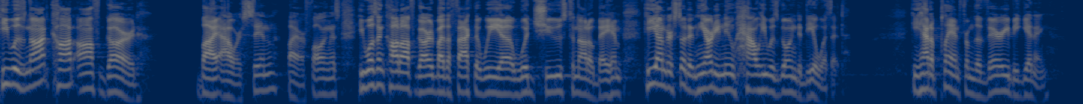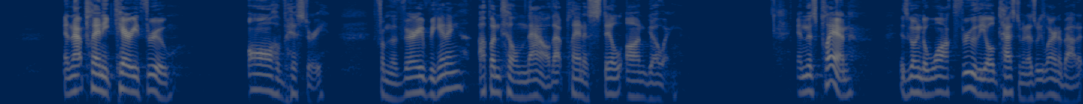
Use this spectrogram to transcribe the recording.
He was not caught off guard by our sin, by our fallingness. He wasn't caught off guard by the fact that we uh, would choose to not obey him. He understood it and he already knew how he was going to deal with it. He had a plan from the very beginning. And that plan he carried through all of history. From the very beginning up until now, that plan is still ongoing. And this plan is going to walk through the Old Testament as we learn about it.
